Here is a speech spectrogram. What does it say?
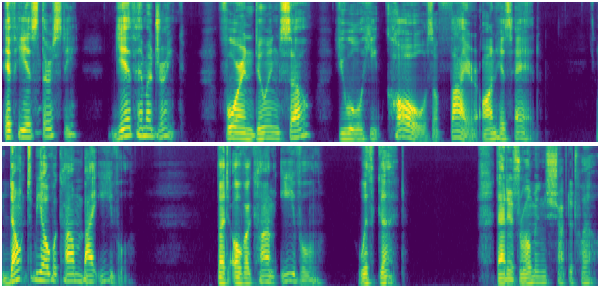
If he is thirsty, give him a drink. For in doing so, you will heap coals of fire on his head. Don't be overcome by evil, but overcome evil with good. That is Romans chapter 12,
